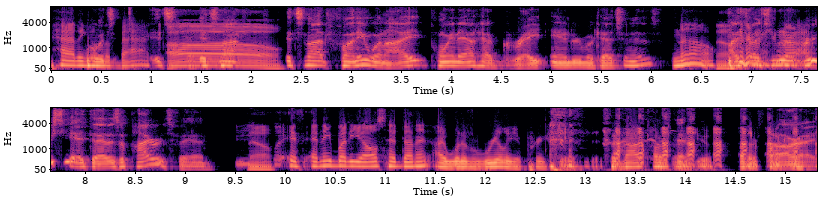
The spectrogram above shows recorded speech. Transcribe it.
patting Oh, on the back. It's Oh, it's not oh. it's not funny when I point out how great Andrew McCutchen is. no, No. I thought you would No. appreciate that as a Pirates fan. no. If anybody else had done it, I would have really appreciated it, but not coming from you, motherfucker. All right.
